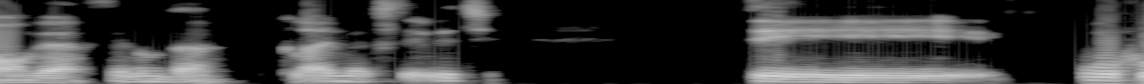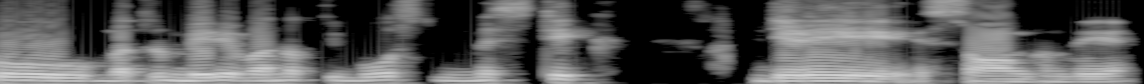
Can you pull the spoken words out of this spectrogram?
Song ਹੈ ਫਿਲਮ ਦਾ ਕਲਾਈਮੈਕਸ ਦੇ ਵਿੱਚ। ਤੇ ਉਹ ਮਤਲਬ ਮੇਰੇ one of the most mystic ਜਿਹੜੇ Song ਹੁੰਦੇ ਆ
